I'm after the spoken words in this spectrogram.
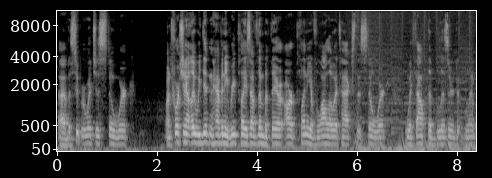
Uh, the Super Witches still work. Unfortunately, we didn't have any replays of them, but there are plenty of Lalo attacks that still work without the Blizzard Blimp.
